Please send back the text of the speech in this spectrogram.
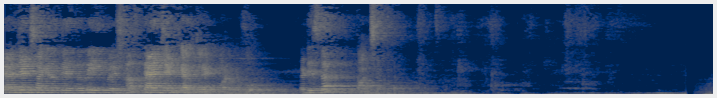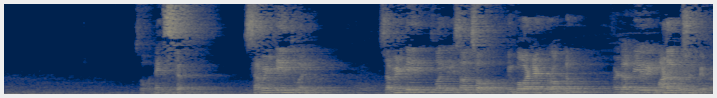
ಟ್ಯಾಂಜೆಂಟ್ಸ್ ಆಗಿರುತ್ತೆ ಅಂತಂದ್ರೆ ಈಕ್ವೇಶನ್ ಆಫ್ ಟ್ಯಾಂಜೆಂಟ್ ಕ್ಯಾಲ್ಕುಲೇಟ್ ಮಾಡಬೇಕು that is the concept So next, 17th one. 17th one is also important problem and appear in model question paper.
